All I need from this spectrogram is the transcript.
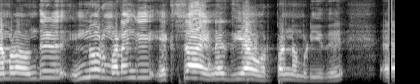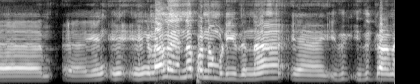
நம்மளை வந்து இன்னொரு மடங்கு எக்ஸ்ட்ரா எனர்ஜியாக ஒர்க் பண்ண முடியுது. எங் எங்களால் என்ன பண்ண முடியுதுன்னா இது இதுக்கான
